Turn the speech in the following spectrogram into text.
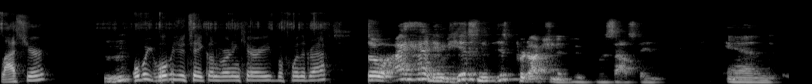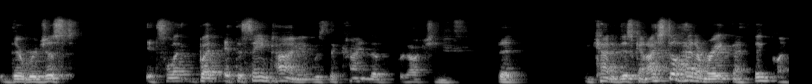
last year. Mhm. What were what was your take on Vernon Carey before the draft? So I had him. His his production at Duke was outstanding, and there were just it's like, but at the same time, it was the kind of production that you kind of discount. I still had him ranked, I think, like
